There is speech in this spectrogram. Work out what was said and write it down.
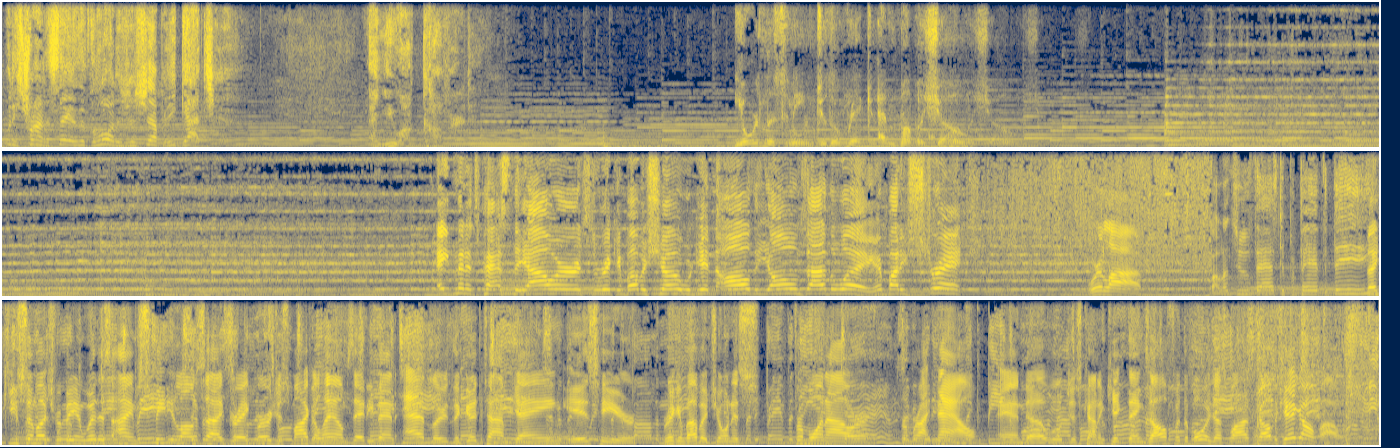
What he's trying to say is if the Lord is your shepherd, he got you. And you are covered. You're listening to The Rick and Bubba Show. Eight minutes past the hour. It's the Rick and Bubba Show. We're getting all the yawns out of the way. Everybody stretch. We're live. Falling too fast to prepare for this. Thank you so much for being with us. I am Speedy alongside Greg Burgess, Michael Helms, Eddie Van Adler. The Good Time Gang is here. Rick and Bubba join us from one hour from right now, and uh, we'll just kind of kick things off with the boys. That's why it's called the kickoff hour.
